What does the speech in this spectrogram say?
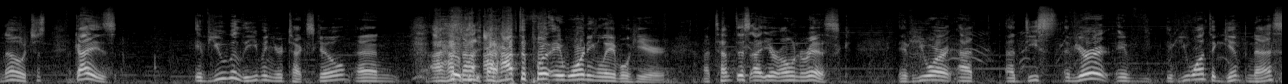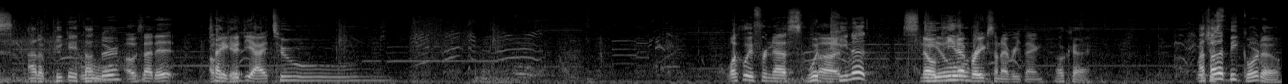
No, just guys, if you believe in your tech skill, and I have to, I have to put a warning label here. Attempt this at your own risk. If you are at a dec- if you're if if you want to gimp Ness out of PK Thunder, Ooh. Oh, is that it? Okay, good it. DI. Two. Luckily for Ness, would uh, Peanut No. Peanut breaks on everything. Okay. I thought it beat Gordo.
